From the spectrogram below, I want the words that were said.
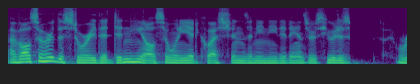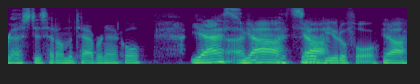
I've also heard the story that didn't he also, when he had questions and he needed answers, he would just rest his head on the tabernacle. Yes, I've- yeah, It's so beautiful. Yeah,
